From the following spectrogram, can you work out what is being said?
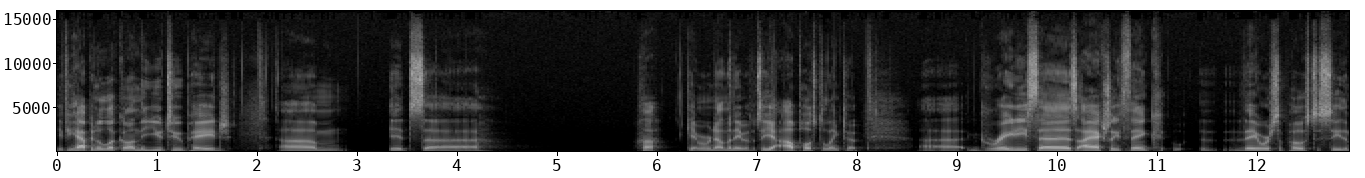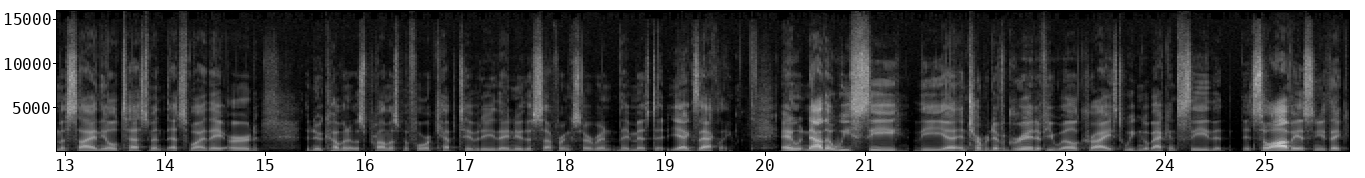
If you happen to look on the YouTube page, um, it's uh, can't remember now the name of it. So yeah, I'll post a link to it. Uh, Grady says, I actually think they were supposed to see the Messiah in the Old Testament. That's why they erred. The new covenant was promised before captivity. They knew the suffering servant. They missed it. Yeah, exactly. And now that we see the uh, interpretive grid, if you will, Christ, we can go back and see that it's so obvious. And you think,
